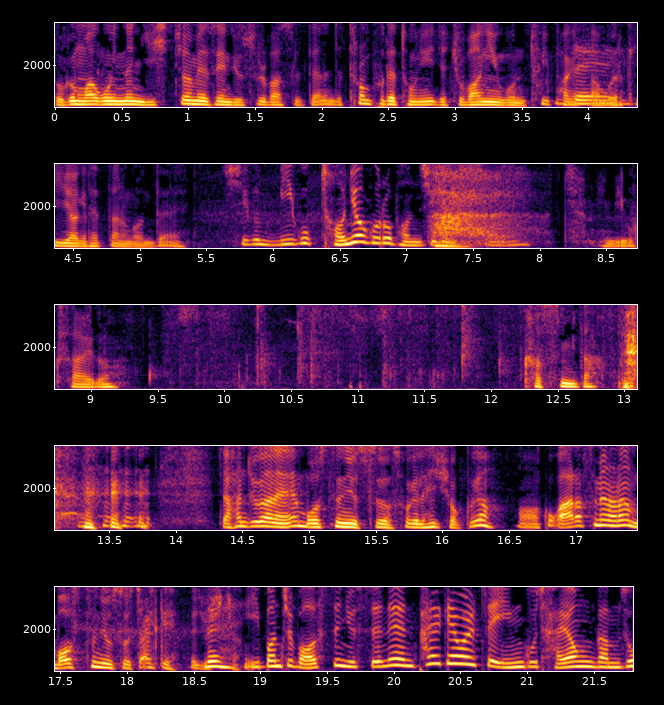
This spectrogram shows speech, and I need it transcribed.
녹음하고 있는 이 시점에서의 뉴스를 봤을 때는 이제 트럼프 대통령이 이제 주방위군 투입하겠다 네. 뭐 이렇게 이야기를 했다는 건데 지금 미국 전역으로 번지고 아, 있어요. 참 미국 사회도 그렇습니다. 네. 자, 한 주간의 must 뉴스 소개를 해주셨고요. 어, 꼭 알았으면 하는 must 뉴스 짧게 해주시죠. 네, 이번 주 must 뉴스는 8개월째 인구 자연 감소,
